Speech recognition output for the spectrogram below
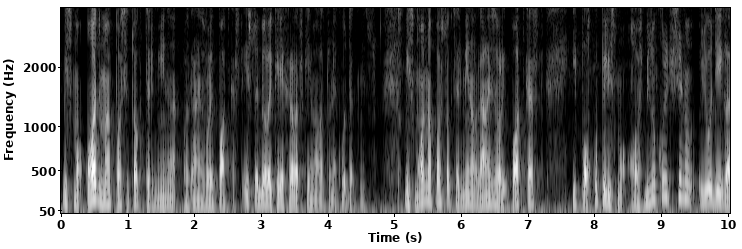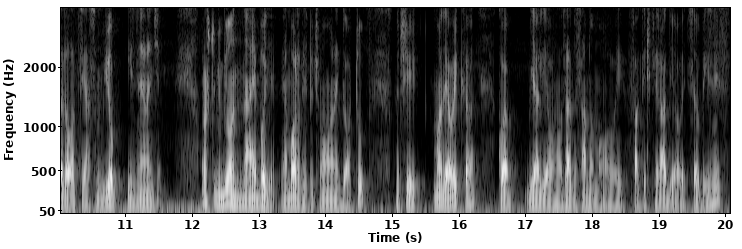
mi smo odmah posle tog termina organizovali podcast. Isto je bilo i kad je Hrvatska imala tu neku utakmicu. Mi smo odmah posle tog termina organizovali podcast i pokupili smo ozbiljnu količinu ljudi i gledalaca. Ja sam bio iznenađen. Ono što mi je bilo najbolje, ja moram da ispričam ovu anegdotu, znači, moja devojka, koja, jeli, ono, zajedno sa mnom, ovaj, faktički radi ovaj ceo biznis,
